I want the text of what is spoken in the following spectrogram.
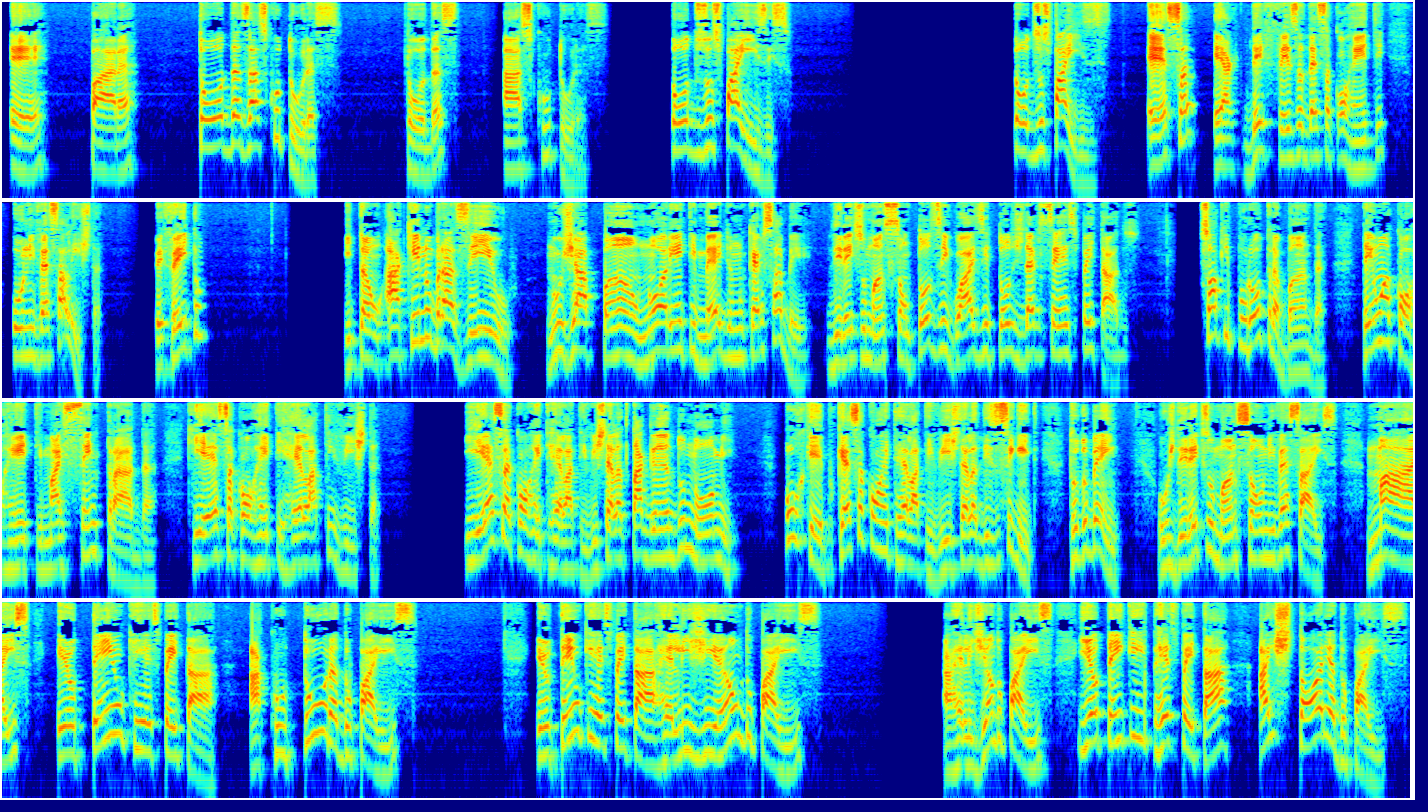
é para todas as culturas. Todas as culturas. Todos os países. Todos os países. Essa é a defesa dessa corrente universalista. Perfeito? Então, aqui no Brasil, no Japão, no Oriente Médio, não quero saber. Direitos humanos são todos iguais e todos devem ser respeitados. Só que, por outra banda, tem uma corrente mais centrada, que é essa corrente relativista. E essa corrente relativista, ela está ganhando nome. Por quê? Porque essa corrente relativista, ela diz o seguinte, tudo bem, os direitos humanos são universais, mas eu tenho que respeitar a cultura do país, eu tenho que respeitar a religião do país, a religião do país, e eu tenho que respeitar a história do país.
